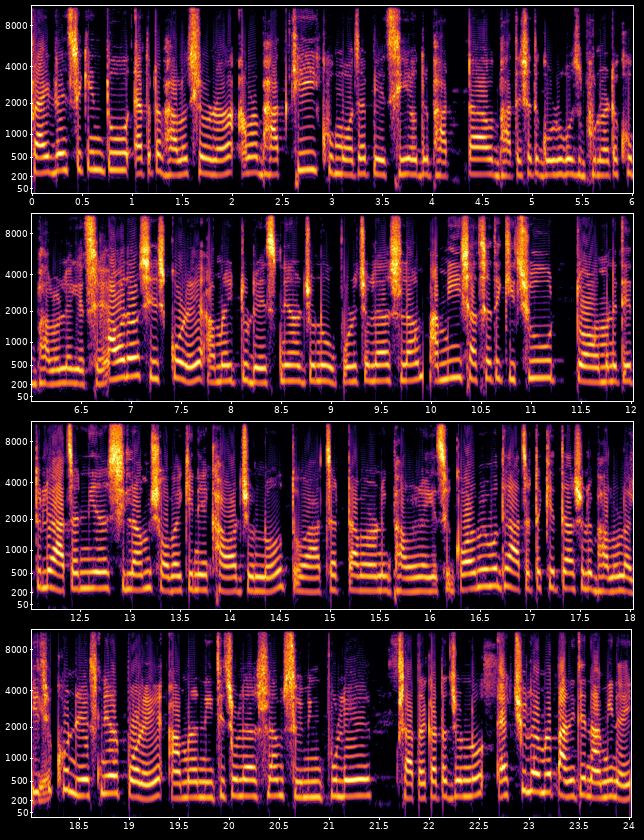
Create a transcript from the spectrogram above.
ফ্রাইড রাইসটা কিন্তু এতটা ভালো ছিল না। আমার ভাত খেয়েই খুব মজা পেয়েছি। ওদের ভাতটা, ভাতের সাথে গরু গোস ভুনাটা খুব ভালো লেগেছে। খাওয়া দাওয়া শেষ করে আমরা একটু রেস্ট নেওয়ার জন্য উপরে চলে আসলাম। আমি সাথে সাথে কিছু মানে তেঁতুলের আচার নিয়ে আসছিলাম সবাইকে নিয়ে খাওয়ার জন্য। তো আচারটা আমার অনেক ভালো লেগেছে। গরমের মধ্যে আচারটা খেতে আসলে ভালো লাগে। কিছুক্ষণ রেস্ট নেওয়ার পরে আমরা নিচে চলে আসলাম সুইমিং পুলে সাঁতার কাটার জন্য। অ্যাকচুয়ালি আমরা পানিতে নামি নাই,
